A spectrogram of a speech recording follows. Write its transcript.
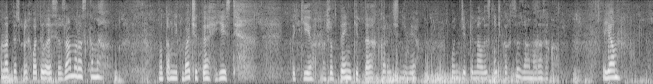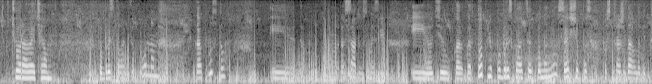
Вона теж прихватилася заморозками. От там, як бачите, є такі жовтенькі та коричневі кончики на листочках це заморозок. Я вчора вечором побризкала цирконом капусту і там ну, розсаду в смислі. І оцю картоплю побризкала цирконом. Ну, все, що постраждало від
